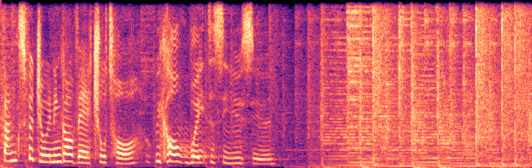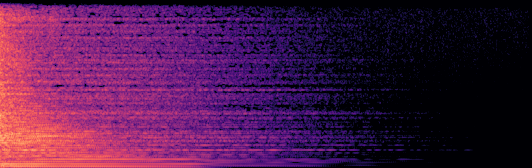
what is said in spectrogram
Thanks for joining our virtual tour. We can't wait to see you soon.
